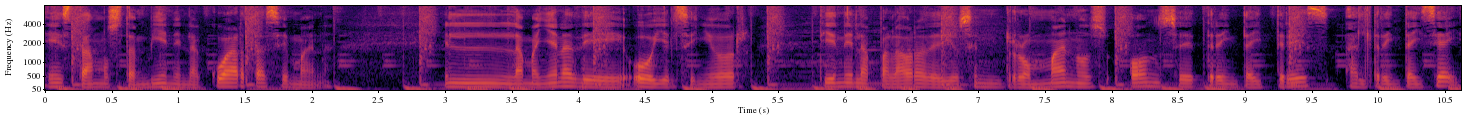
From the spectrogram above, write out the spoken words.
Estamos también en la cuarta semana. En la mañana de hoy el Señor tiene la palabra de Dios en Romanos 11, 33 al 36,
